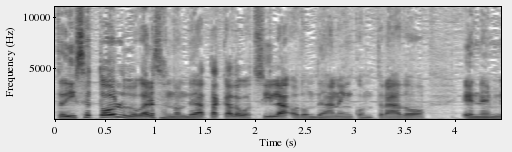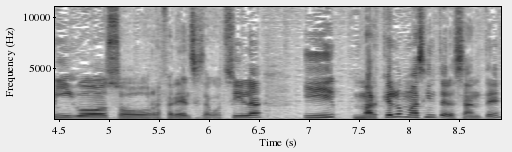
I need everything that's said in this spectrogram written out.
te dice todos los lugares en donde ha atacado Godzilla o donde han encontrado enemigos o referencias a Godzilla. Y marqué lo más interesante,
